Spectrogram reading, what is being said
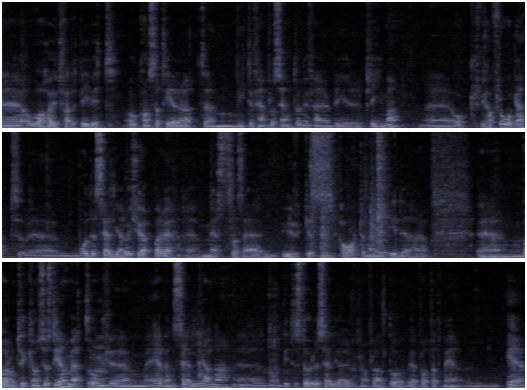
Eh, och vad har utfallet blivit? Och konstaterar att eh, 95 procent ungefär blir prima. Och vi har frågat både säljare och köpare, mest så att säga yrkesparterna i det här. Eh, vad de tycker om systemet och eh, även säljarna, eh, de lite större säljare framförallt då vi har pratat med, är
